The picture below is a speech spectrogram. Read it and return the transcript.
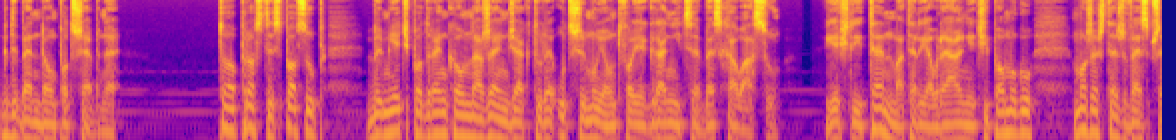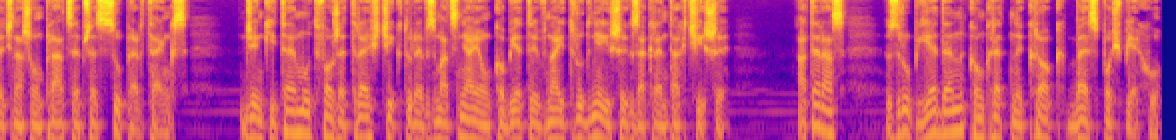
gdy będą potrzebne. To prosty sposób, by mieć pod ręką narzędzia, które utrzymują Twoje granice bez hałasu. Jeśli ten materiał realnie Ci pomógł, możesz też wesprzeć naszą pracę przez Super Thanks. Dzięki temu tworzę treści, które wzmacniają kobiety w najtrudniejszych zakrętach ciszy. A teraz zrób jeden konkretny krok bez pośpiechu.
